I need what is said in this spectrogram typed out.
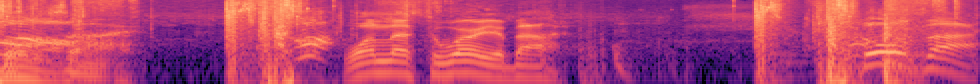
Bullseye. One less to worry about. Bullseye.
